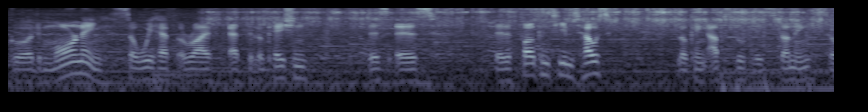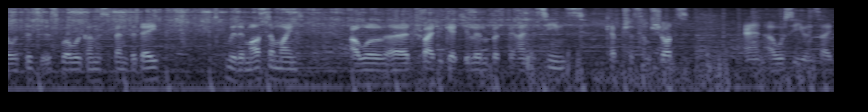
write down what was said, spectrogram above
Good morning. So we have arrived at the location. This is the Falcon team's house, looking absolutely stunning. So this is where we're gonna spend the day with the mastermind. I will uh, try to get you a little bit behind the scenes, capture some shots, and I will see you inside.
